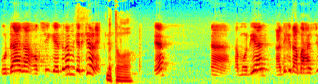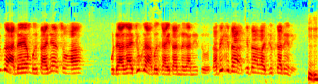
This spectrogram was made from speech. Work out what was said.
udara, oksigen itu kan menjadi jelek. Betul. Ya. Nah, kemudian nanti kita bahas juga ada yang bertanya soal udara juga berkaitan dengan itu. Tapi kita kita lanjutkan ini. Mm -hmm.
